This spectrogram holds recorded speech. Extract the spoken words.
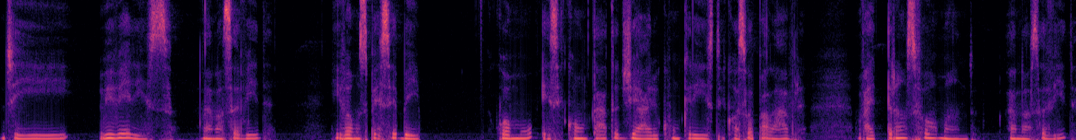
de viver isso na nossa vida e vamos perceber como esse contato diário com Cristo e com a Sua palavra vai transformando a nossa vida.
